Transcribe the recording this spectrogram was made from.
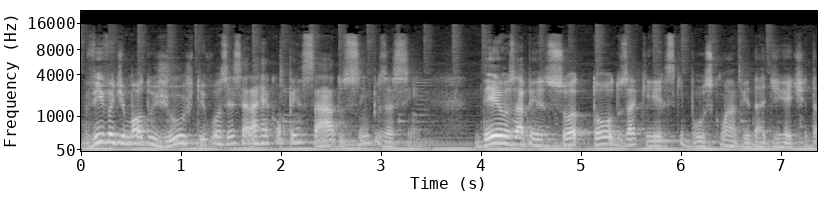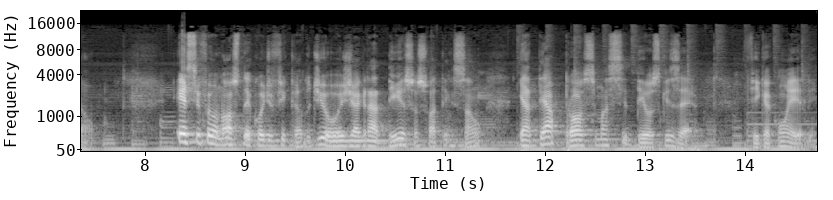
Viva de modo justo e você será recompensado, simples assim. Deus abençoa todos aqueles que buscam a vida de retidão. Esse foi o nosso Decodificando de hoje. Agradeço a sua atenção e até a próxima, se Deus quiser. Fica com ele.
